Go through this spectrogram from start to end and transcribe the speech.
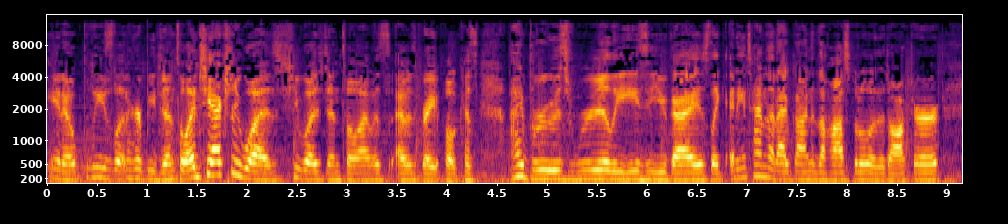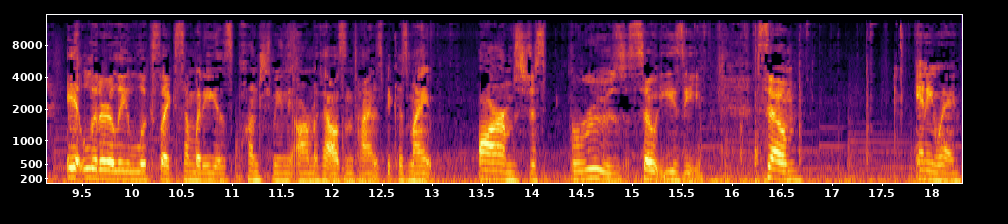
you know, please let her be gentle. And she actually was. She was gentle. I was, I was grateful because I bruise really easy, you guys. Like anytime that I've gone to the hospital or the doctor, it literally looks like somebody has punched me in the arm a thousand times because my arms just bruise so easy. So Anyway,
